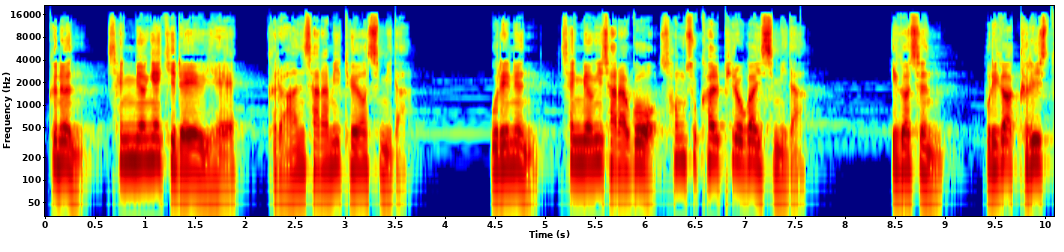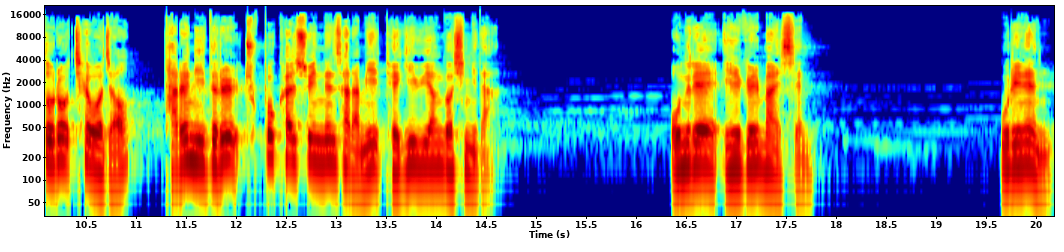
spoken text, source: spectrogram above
그는 생명의 길에 의해 그러한 사람이 되었습니다. 우리는 생명이 자라고 성숙할 필요가 있습니다. 이것은 우리가 그리스도로 채워져 다른 이들을 축복할 수 있는 사람이 되기 위한 것입니다. 오늘의 읽을 말씀. 우리는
